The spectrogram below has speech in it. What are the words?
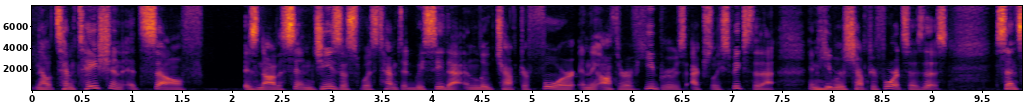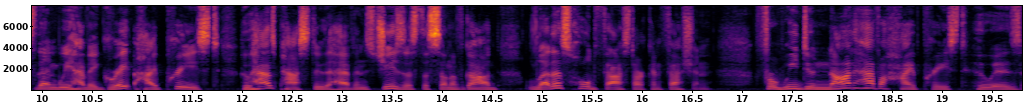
Now, temptation itself is not a sin. Jesus was tempted. We see that in Luke chapter 4, and the author of Hebrews actually speaks to that. In Hebrews chapter 4, it says this Since then we have a great high priest who has passed through the heavens, Jesus, the Son of God, let us hold fast our confession. For we do not have a high priest who is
